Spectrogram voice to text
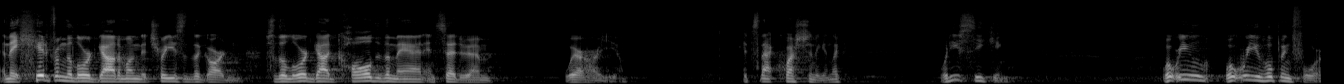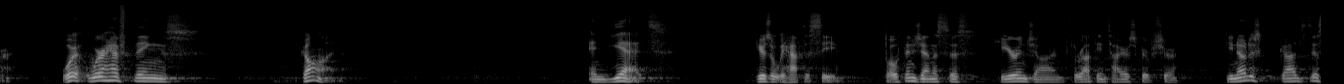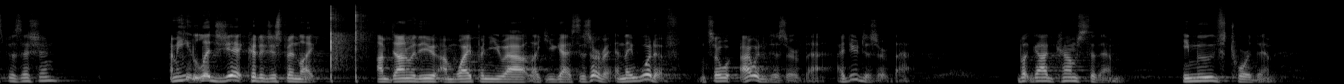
And they hid from the Lord God among the trees of the garden. So the Lord God called to the man and said to him, Where are you? It's that question again. Like, what are you seeking? What were you, what were you hoping for? Where, where have things gone? And yet, here's what we have to see both in Genesis, here in John, throughout the entire scripture. Do you notice God's disposition? I mean, he legit could have just been like, I'm done with you. I'm wiping you out. Like, you guys deserve it. And they would have. And so I would have deserved that. I do deserve that. But God comes to them, He moves toward them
